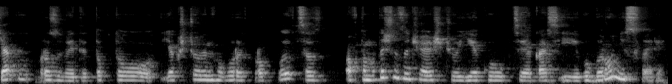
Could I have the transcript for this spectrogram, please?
Як ви розумієте? Тобто, якщо він говорить про вплив, це автоматично означає, що є корупція якась і в оборонній сфері?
